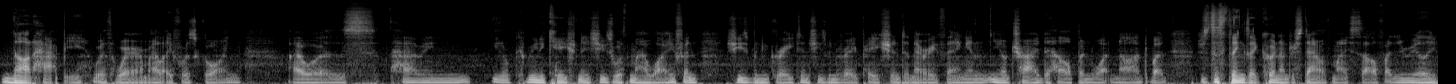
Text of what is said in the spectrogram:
not happy with where my life was going. I was having, you know, communication issues with my wife, and she's been great and she's been very patient and everything, and you know, tried to help and whatnot. But just the things I couldn't understand with myself, I didn't really,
